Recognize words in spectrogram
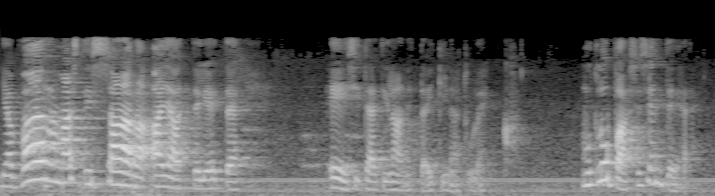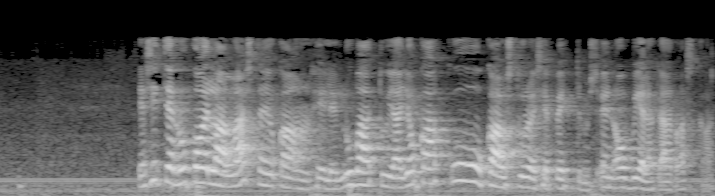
Ja varmasti Saara ajatteli, että ei sitä tilannetta ikinä tulekaan. Mutta lupaa se sen tehdä. Ja sitten rukoillaan lasta, joka on heille luvattu, ja joka kuukausi tulee se pettymys. En ole vieläkään raskaan.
